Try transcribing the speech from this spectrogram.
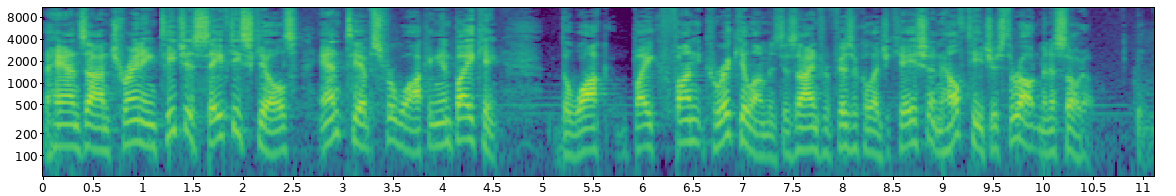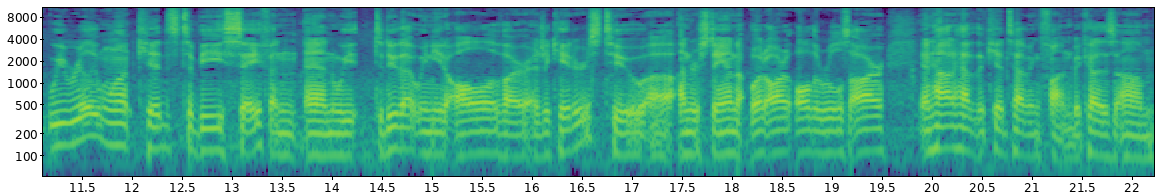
The hands-on training teaches safety skills and tips for walking and biking. The Walk Bike Fun curriculum is designed for physical education and health teachers throughout Minnesota. We really want kids to be safe, and, and we to do that we need all of our educators to uh, understand what are, all the rules are and how to have the kids having fun because um,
